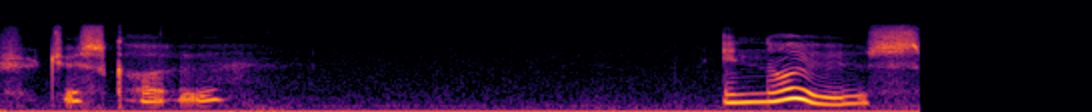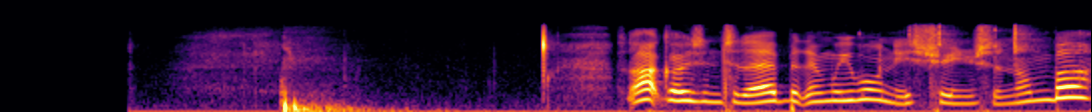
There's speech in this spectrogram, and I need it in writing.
should just go in those. So that goes into there, but then we will need to change the number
